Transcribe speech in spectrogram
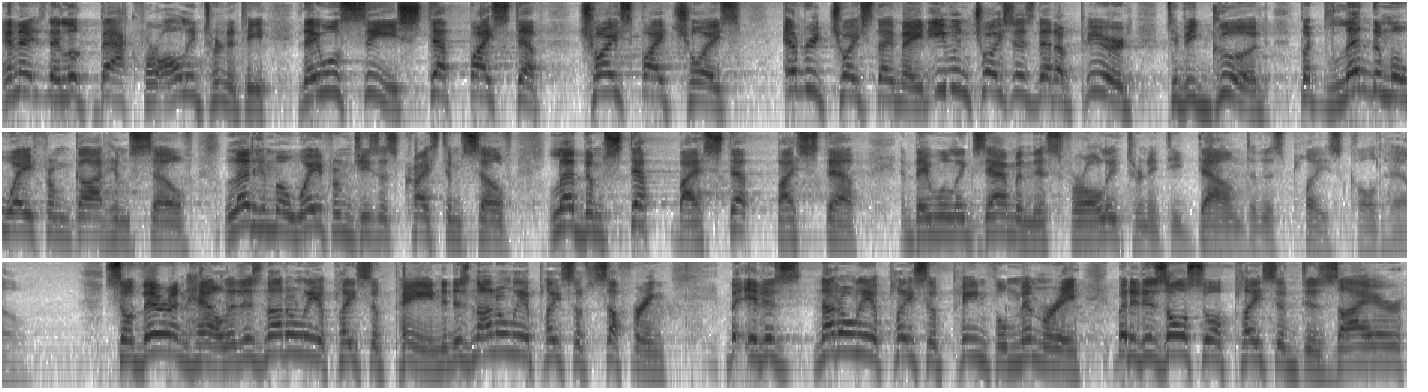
And as they look back for all eternity, they will see step by step, choice by choice, every choice they made, even choices that appeared to be good, but led them away from God Himself, led Him away from Jesus Christ Himself, led them step by step by step. And they will examine this for all eternity down to this place called hell. So, there in hell, it is not only a place of pain, it is not only a place of suffering, but it is not only a place of painful memory, but it is also a place of desire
